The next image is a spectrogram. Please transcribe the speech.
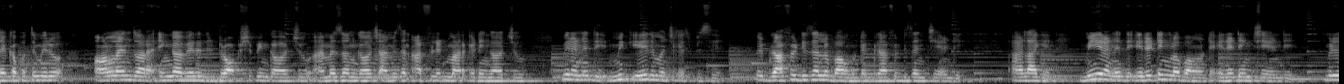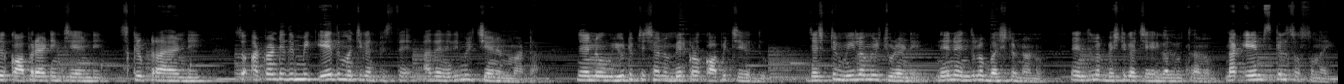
లేకపోతే మీరు ఆన్లైన్ ద్వారా ఇంకా వేరేది డ్రాప్ షిప్పింగ్ కావచ్చు అమెజాన్ కావచ్చు అమెజాన్ అఫిలేట్ మార్కెటింగ్ కావచ్చు మీరు అనేది మీకు ఏది మంచిగా అనిపిస్తే మీరు గ్రాఫిక్ డిజైన్లో బాగుంటే గ్రాఫిక్ డిజైన్ చేయండి. అలాగే మీరు అనేది ఎడిటింగ్లో బాగుంటే ఎడిటింగ్ చేయండి. మీరు కాపీ రైటింగ్ చేయండి స్క్రిప్ట్ రాయండి. సో అటువంటిది మీకు ఏది మంచిగా అనిపిస్తే అది అనేది మీరు చేయండి అనమాట నేను యూట్యూబ్ చేశాను మీరు కూడా కాపీ చేయొద్దు. జస్ట్ మీలో మీరు చూడండి. నేను ఎందులో బెస్ట్ ఉన్నాను? నేను ఎందులో బెస్ట్గా చేయగలుగుతాను నాకు ఏం స్కిల్స్ వస్తున్నాయి?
